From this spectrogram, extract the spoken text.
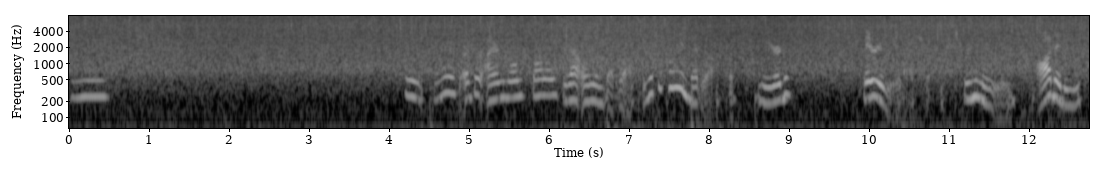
Hmm. Wait, why is, are there iron worms spawning? Is that only in bedrock? This is only in bedrock. That's weird. Very weird, actually. Extremely weird. Oddity.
